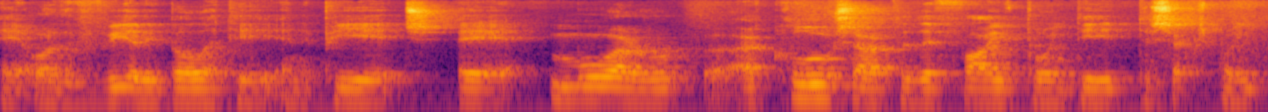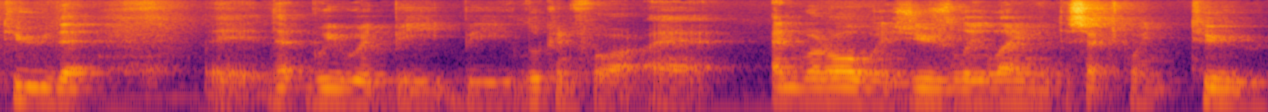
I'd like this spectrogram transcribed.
uh, or the variability in the pH uh, more uh, closer to the 5.8 to 6.2 that uh, that we would be be looking for. And we're always usually lining to 6.2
